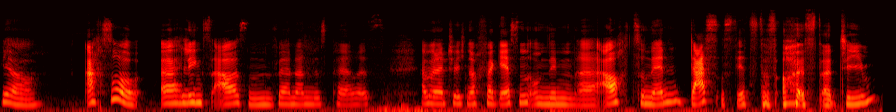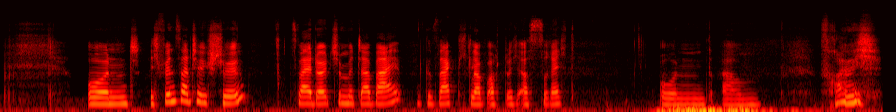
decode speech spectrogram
ja. Ach so, äh, links außen, Fernandes Perez. Haben wir natürlich noch vergessen, um den äh, auch zu nennen. Das ist jetzt das All-Star-Team. Und ich finde es natürlich schön, zwei Deutsche mit dabei. Gesagt, ich glaube auch durchaus zu Recht. Und ähm, freue mich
